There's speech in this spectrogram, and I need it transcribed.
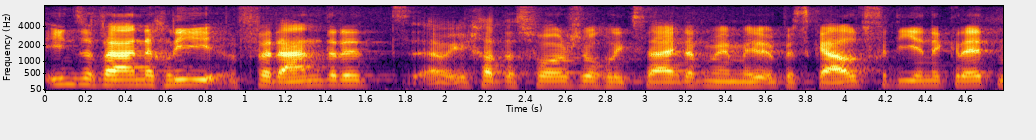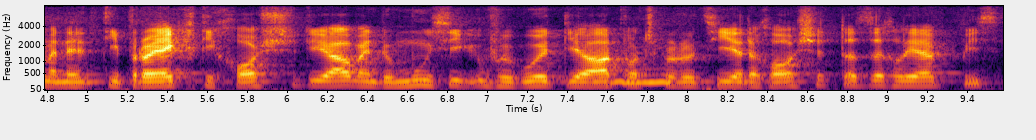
insofern ein bisschen verändert. Äh, ich habe das vorher schon ein bisschen gesagt, wenn wir über das Geld verdienen geredet. Meine, die Projekte kosten ja, wenn du Musik auf eine gute Art mhm. produzieren kostet das ein bisschen etwas.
